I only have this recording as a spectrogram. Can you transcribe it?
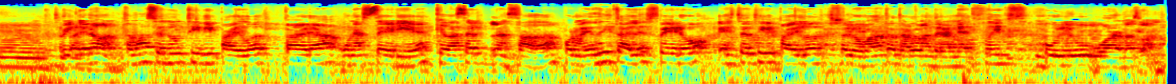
Mm, Bring it on. Estamos haciendo un TV pilot para una serie que va a ser lanzada por medios digitales, pero este TV pilot se lo van a tratar de vender a Netflix, Hulu o Amazon.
